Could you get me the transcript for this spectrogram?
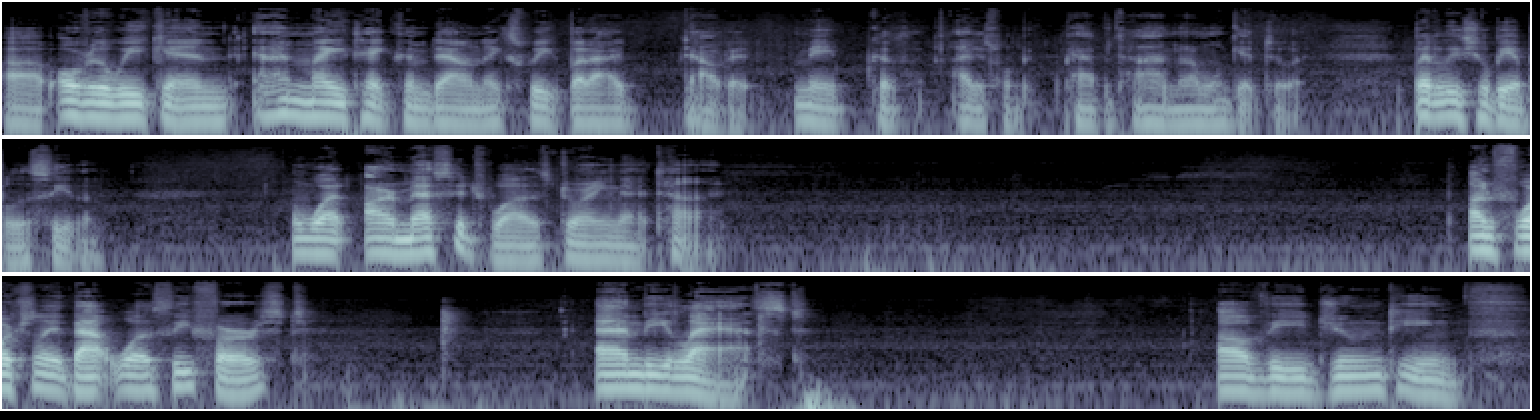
uh, over the weekend. And I might take them down next week, but I doubt it. Maybe because I just won't have the time and I won't get to it. But at least you'll be able to see them. And what our message was during that time. Unfortunately, that was the first and the last of the Juneteenth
